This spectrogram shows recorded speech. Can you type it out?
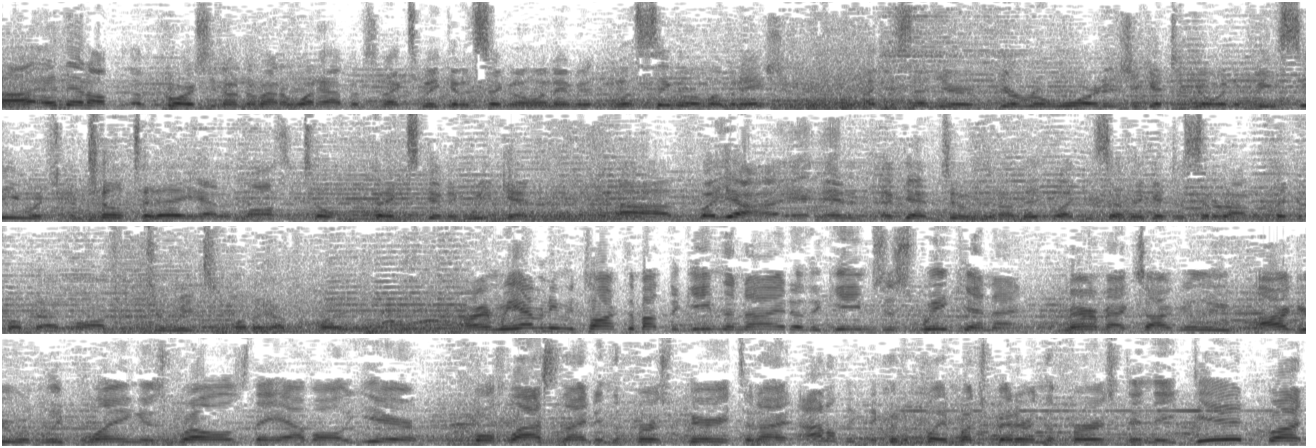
Uh, and then, of, of, course, you know, no matter what happens next week in a single, elim- single elimination, like you said, your, your reward is you get to go into BC, which until today hadn't lost until Thanksgiving weekend. Uh, but yeah, and, and, again, too, you know, they, like you said, they get to sit around and think about that loss for two weeks before they have to play again. All right, we haven't even talked about the game tonight or the games this weekend. Uh, Merrimack's arguably, arguably playing as well as they have all year, both last night and the first period tonight. I don't think they could have played much better in the first than they did, but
